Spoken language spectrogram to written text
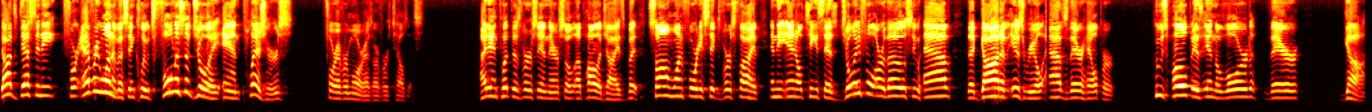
God's destiny for every one of us includes fullness of joy and pleasures forevermore, as our verse tells us. I didn't put this verse in there, so apologize. But Psalm 146, verse 5 in the NLT says, Joyful are those who have the God of Israel as their helper, whose hope is in the Lord their God.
